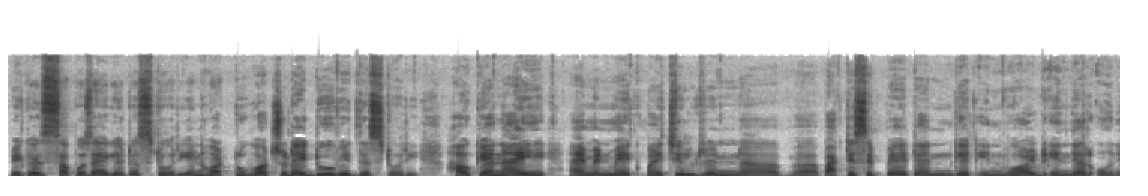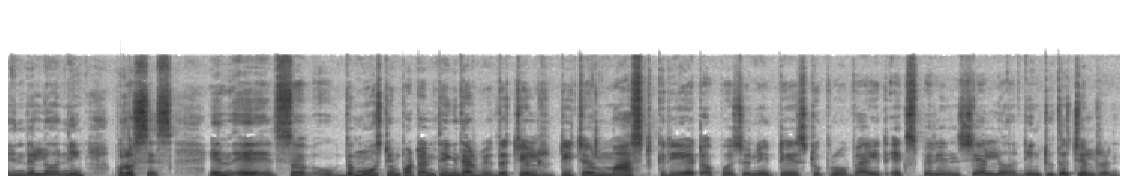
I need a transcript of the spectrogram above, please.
because suppose I get a story and what to what should I do with the story? How can I I mean make my children uh, uh, participate and get involved in their own in the learning process? In uh, so the most important thing that the children teacher must create opportunities to provide experiential learning to the children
